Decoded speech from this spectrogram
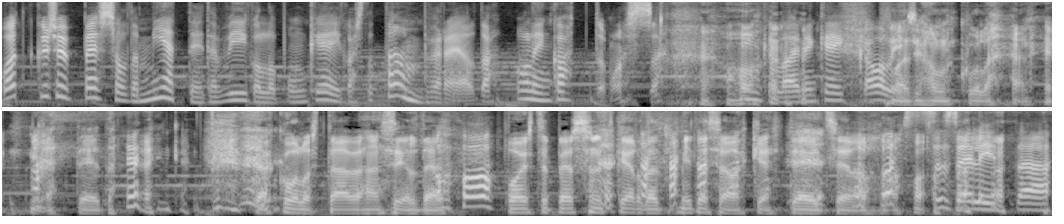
voit kysyä Pessolta mietteitä viikonlopun keikasta Tampereelta. Olin katsomassa. Minkälainen keikka oli? Mä olisin halunnut kuulla hänen mietteitä. Tämä kuulostaa vähän siltä, että voisit Pessa nyt kertoa, että mitä sä oikein teit siellä lavalla. se selittää,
